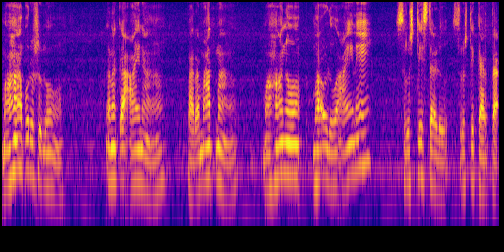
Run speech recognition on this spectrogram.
మహాపురుషులు కనుక ఆయన పరమాత్మ మహానుభావుడు ఆయనే సృష్టిస్తాడు సృష్టికర్త.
